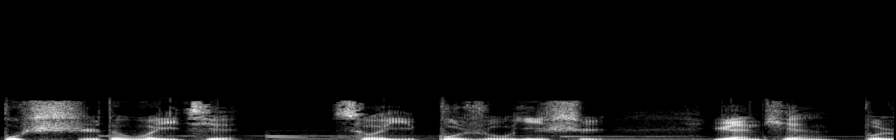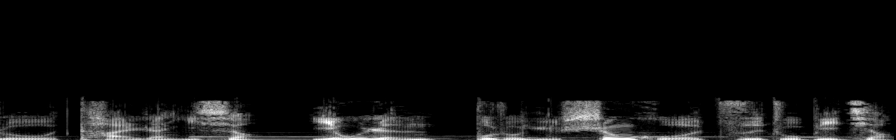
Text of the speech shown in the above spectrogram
不实的慰藉，所以不如意时，怨天不如坦然一笑，尤人不如与生活锱铢必较，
